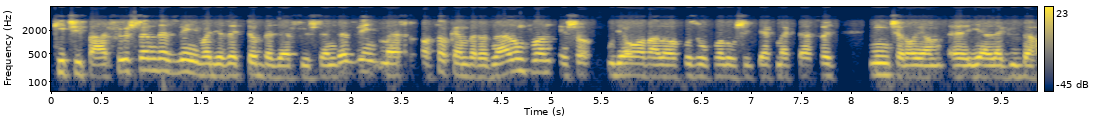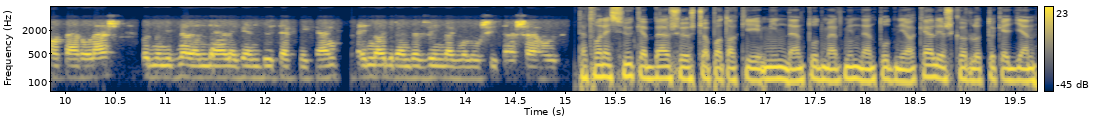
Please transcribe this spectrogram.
kicsi párfős rendezvény, vagy ez egy több ezer fős rendezvény, mert a szakember az nálunk van, és a, ugye alvállalkozók valósítják meg, tehát hogy nincsen olyan jellegű behatárolás, hogy mondjuk ne lenne elegendő technikánk egy nagy rendezvény megvalósításához. Tehát van egy szűkebb belsős csapat, aki mindent tud, mert mindent tudnia kell, és körülöttük egy ilyen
